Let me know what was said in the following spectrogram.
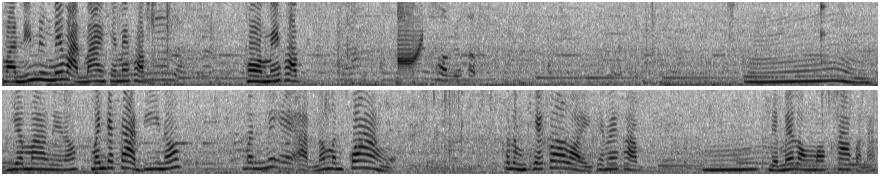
หวานนิดนึงไม่หวานมากใช่ไหมครับ หอมไหมครับ หอมเลยครับ อืมเยี่ยมมากเลยเนาะบรรยากาศดีเนาะมันไม่แออัดเนาะมันกว้าง ขนมเค้กก็อร่อยใช่ไหมครับ อืมเดี๋ยวแม่ลองมอคค่าก่อนนะ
